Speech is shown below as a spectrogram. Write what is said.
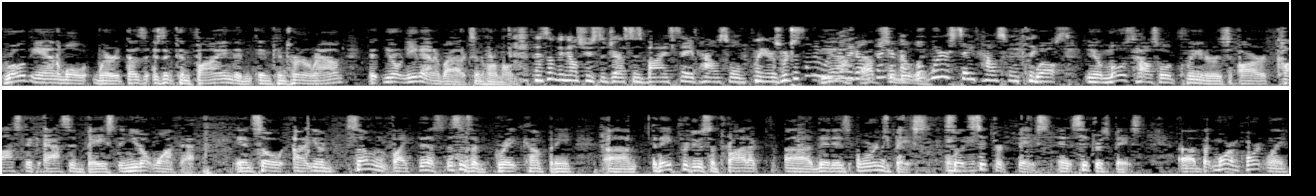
grow the animal where it does isn't confined and, and can turn around, it, you don't need antibiotics and hormones. And something else you suggest is buy safe household cleaners, which is something we Yeah, really don't think about. absolutely. What, what are safe household cleaners? Well, you know, most household cleaners are caustic acid based, and you don't want that. And so, uh, you know, some like this, this is a great company. Um, they produce a product uh, that is orange based, so it's citric based, and citrus based. Uh, but more importantly,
